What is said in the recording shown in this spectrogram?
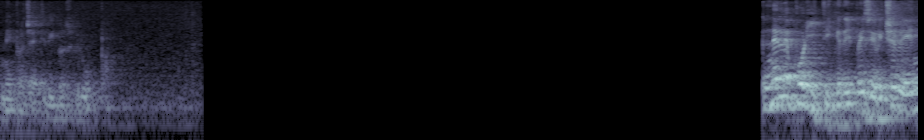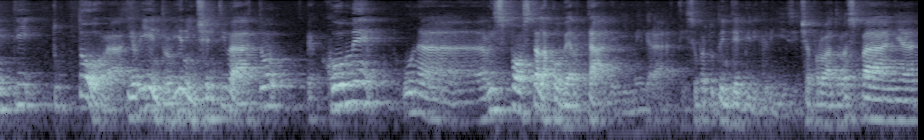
nei progetti di sviluppo. Nelle politiche dei paesi riceventi tuttora il rientro viene incentivato come una risposta alla povertà degli immigrati, soprattutto in tempi di crisi. Ci ha provato la Spagna,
